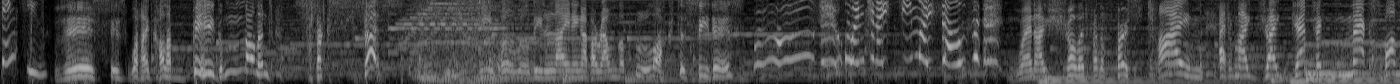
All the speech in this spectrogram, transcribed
thank you. This is what I call a big moment. Success! People will be lining up around the block to see this. Ooh, when can I see myself? When I show it for the first time at my gigantic Max von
